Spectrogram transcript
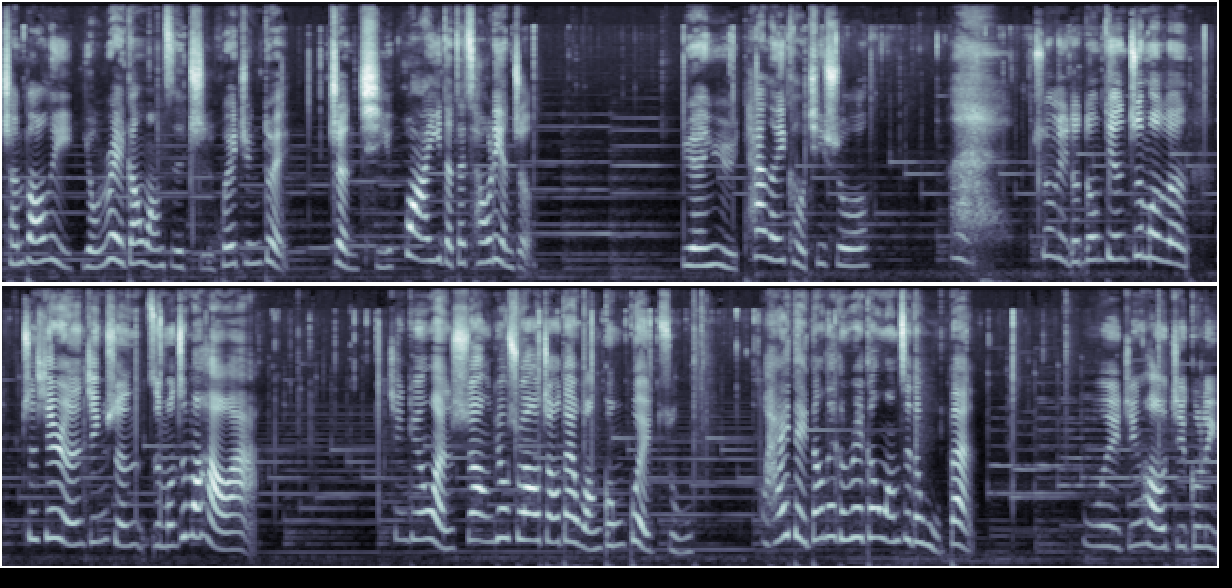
城堡里有瑞刚王子指挥军队，整齐划一的在操练着。渊羽叹了一口气说。唉，这里的冬天这么冷，这些人的精神怎么这么好啊？今天晚上又说要招待王公贵族，我还得当那个瑞刚王子的舞伴。我已经好几个礼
